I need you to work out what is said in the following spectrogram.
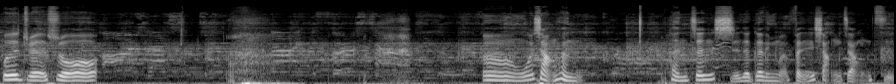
我就觉得说。嗯，我想很很真实的跟你们分享这样子。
